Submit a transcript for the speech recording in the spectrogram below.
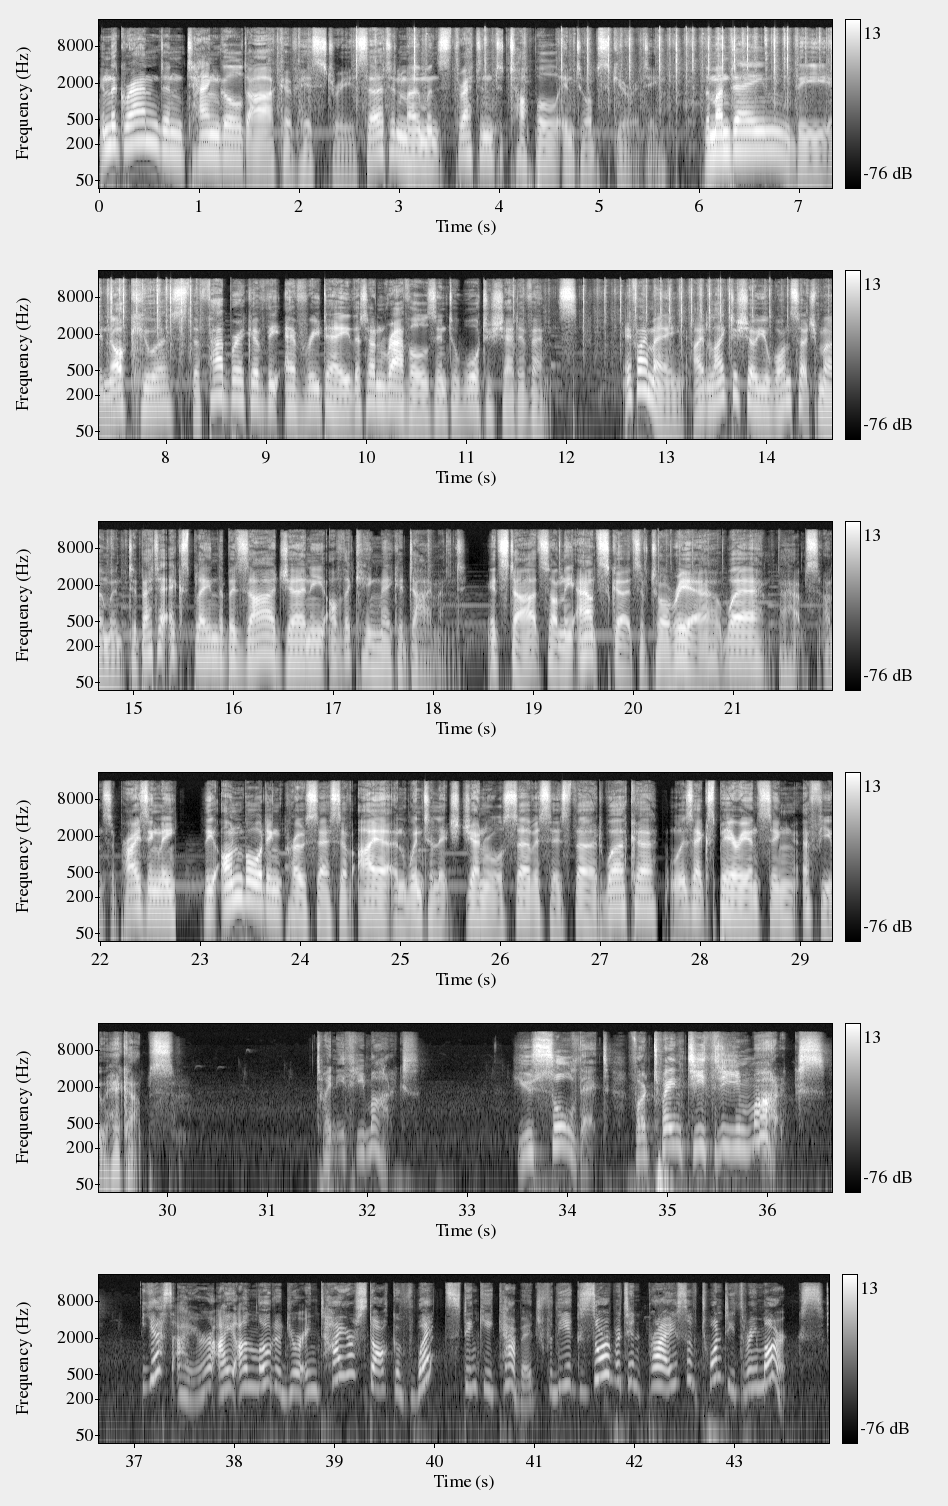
In the grand and tangled arc of history, certain moments threaten to topple into obscurity. The mundane, the innocuous, the fabric of the everyday that unravels into watershed events. If I may, I'd like to show you one such moment to better explain the bizarre journey of the Kingmaker Diamond. It starts on the outskirts of Toria, where, perhaps unsurprisingly, the onboarding process of Ayer and Winterlich General Services' third worker was experiencing a few hiccups. 23 marks. You sold it for 23 marks. Yes, Ayer, I unloaded your entire stock of wet, stinky cabbage for the exorbitant price of 23 marks.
